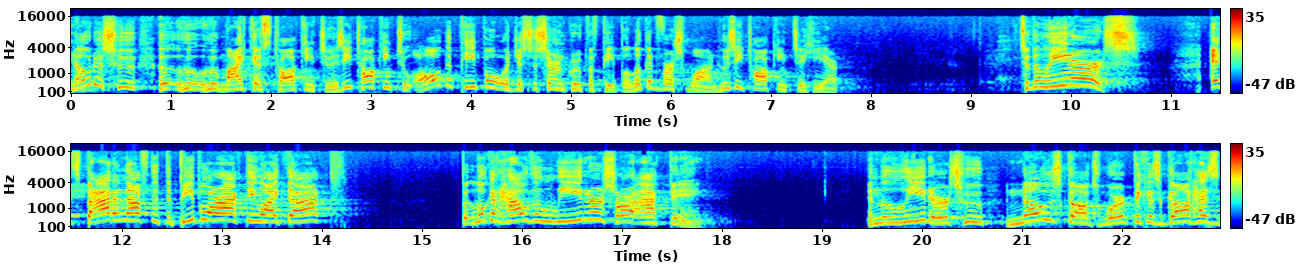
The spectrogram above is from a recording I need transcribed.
notice who, who, who Micah is talking to. Is he talking to all the people or just a certain group of people? Look at verse 1. Who's he talking to here? To the leaders. It's bad enough that the people are acting like that, but look at how the leaders are acting and the leaders who knows God's word because God has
